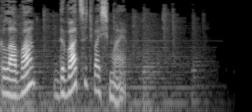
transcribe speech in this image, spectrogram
Глава 28.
